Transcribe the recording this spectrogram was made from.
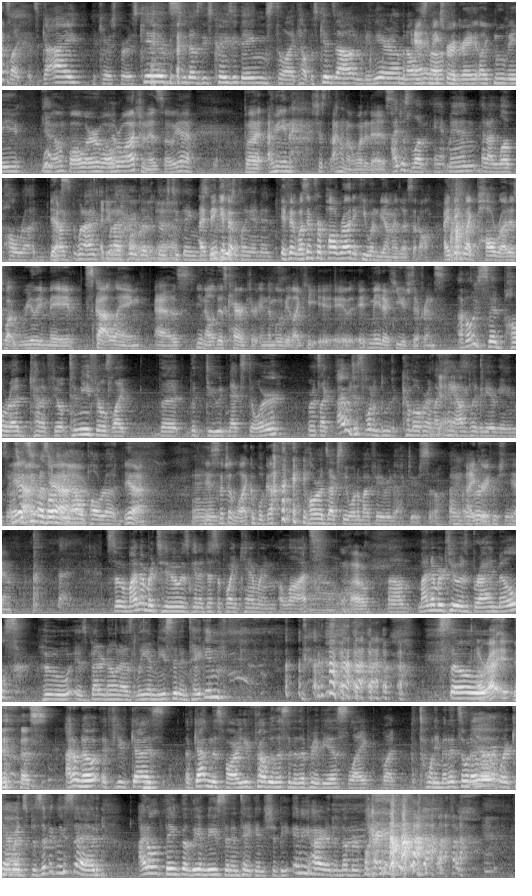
it's like it's a guy who cares for his kids. He does these crazy things to like help his kids out and be near them and all and this it stuff. makes for a great like movie you Yeah. know while we're while Yep. we're watching it so yeah but i mean just i don't know what it is I just love Ant Man and I love Paul Rudd. Yes. Like when I, I when I heard Paul tho- Rudd, those yeah. two things, I think if he was it- playing Ant Man. if it wasn't for Paul Rudd, he wouldn't be on my list at all. I think like Paul Rudd is what really made Scott Lang as you know this character in the movie. Like he, it, it- it made a huge difference. I've always said Paul Rudd kind of feel to me feels like the the dude next door. Where it's like I would just want him to come over and like Yeah. hang out and play video games. Like, I Yeah, see myself yeah. hanging out with Paul Rudd. Yeah, And he's such a likable guy. Paul Rudd's actually one of my favorite actors, so I, I, I really agree. appreciate yeah. that. So my number two is going to disappoint Cameron a lot. Oh, Um, my number two is Brian Mills, who is better known as Liam Neeson in Taken. so All right. that's I don't know if you guys have gotten this far. You've probably listened to the previous like what twenty minutes or whatever, Yeah, where Cameron yeah. specifically said, I don't think that Liam Neeson and Taken should be any higher than number five.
